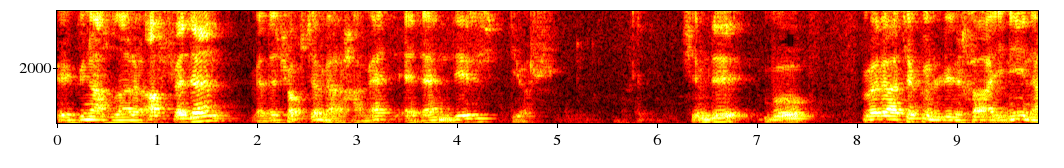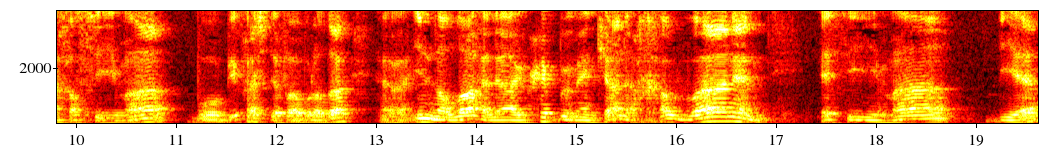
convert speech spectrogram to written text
e, günahları affeden ve de çokça merhamet edendir diyor. Şimdi bu tekun lil hainine hasima bu birkaç defa burada inna Allah la yuhibbu men kana havvanen esima diye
